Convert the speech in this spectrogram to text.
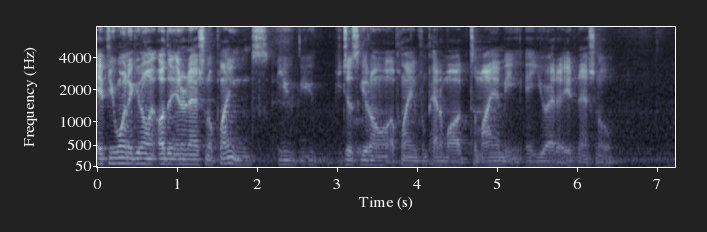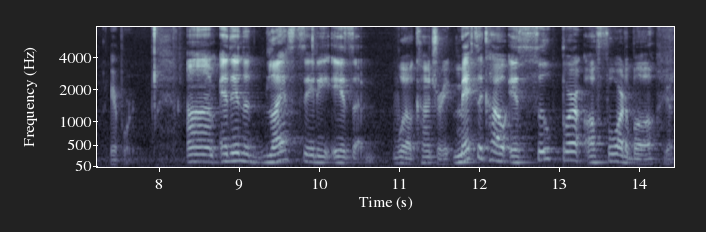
If you want to get on other international planes, you, you you just get on a plane from Panama to Miami, and you're at an international airport. Um, and then the last city is well, country. Mexico is super affordable, Yep.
